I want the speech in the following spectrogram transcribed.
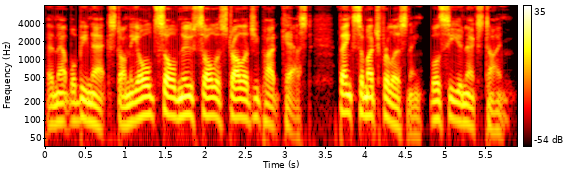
And that will be next on the Old Soul, New Soul Astrology Podcast. Thanks so much for listening. We'll see you next time.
